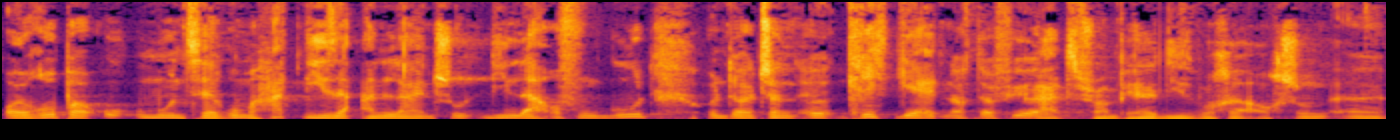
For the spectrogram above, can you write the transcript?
Europa um uns herum hat diese Anleihen schon, die laufen gut und Deutschland äh, kriegt Geld noch dafür, hat Trump ja diese Woche auch schon äh,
